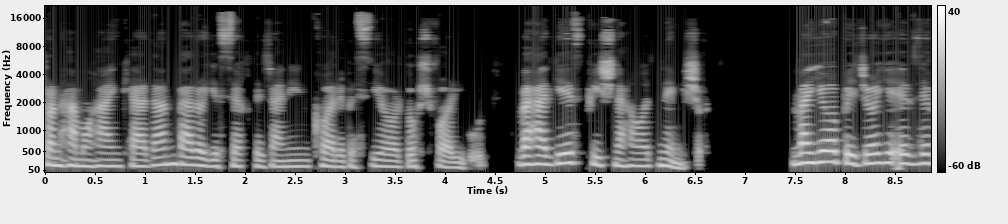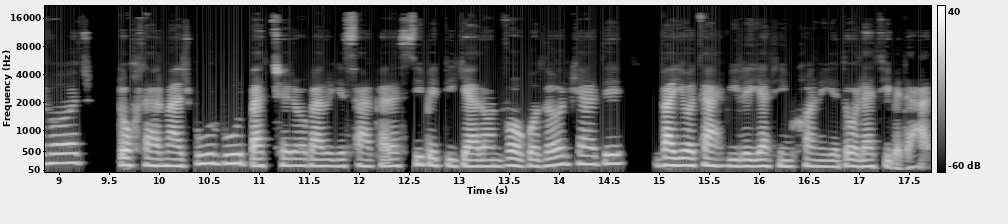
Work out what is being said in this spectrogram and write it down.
چون هماهنگ کردن برای سقط جنین کار بسیار دشواری بود و هرگز پیشنهاد نمی‌شد. و یا به جای ازدواج دختر مجبور بود بچه را برای سرپرستی به دیگران واگذار کرده و یا تحویل یتیمخانه دولتی بدهد.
